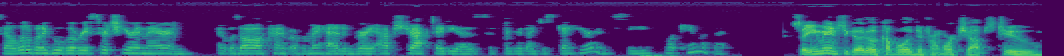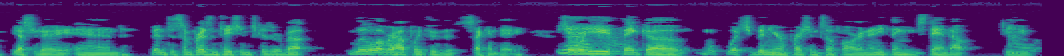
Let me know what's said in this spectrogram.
So a little bit of Google research here and there, and it was all kind of over my head and very abstract ideas. So I figured I'd just get here and see what came of it. So you managed to go to a couple of different workshops too yesterday and been to some presentations because we're about little over halfway through the second day. Yeah, so what do you have. think of what's been your impression so far and anything stand out to you? Oh,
